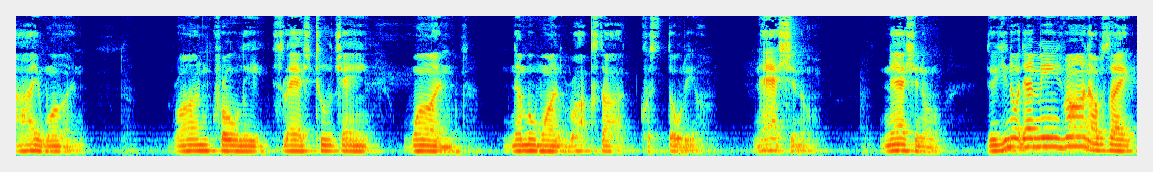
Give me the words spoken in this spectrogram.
I won. Ron Crowley slash Two Chain won number one rock star custodian. National. National. Do you know what that means, Ron? I was like,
